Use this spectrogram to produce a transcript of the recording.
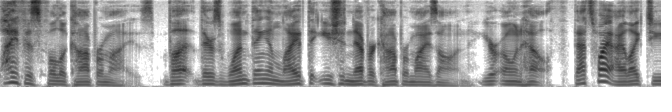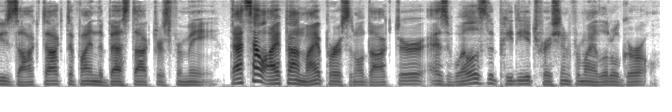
Life is full of compromise, but there's one thing in life that you should never compromise on your own health. That's why I like to use ZocDoc to find the best doctors for me. That's how I found my personal doctor, as well as the pediatrician for my little girl.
